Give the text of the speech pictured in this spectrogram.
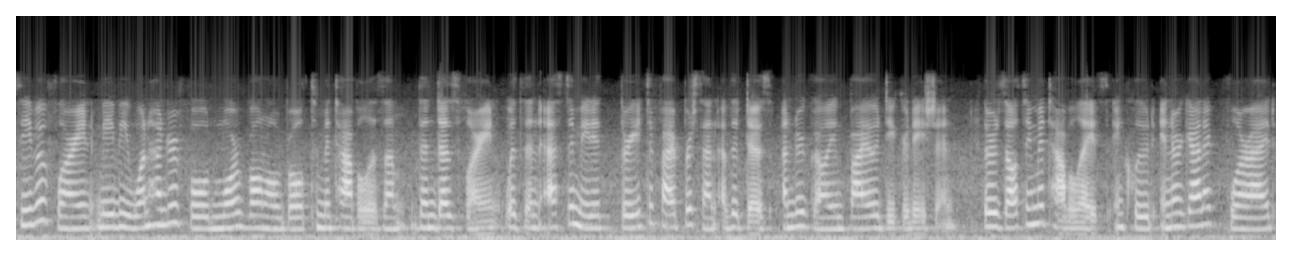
Sevoflurane may be 100-fold more vulnerable to metabolism than desflurane, with an estimated 3 to 5% of the dose undergoing biodegradation. The resulting metabolites include inorganic fluoride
